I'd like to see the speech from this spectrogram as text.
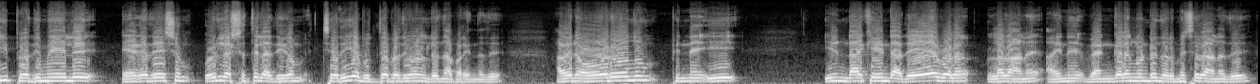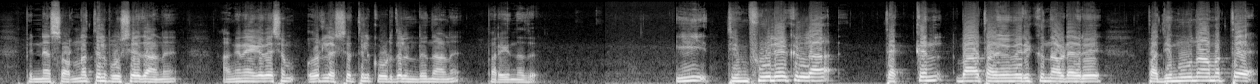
ഈ പ്രതിമയിൽ ഏകദേശം ഒരു ലക്ഷത്തിലധികം ചെറിയ ബുദ്ധപ്രതിമകളുണ്ടെന്നാണ് പറയുന്നത്. അവന് ഓരോന്നും പിന്നെ ഈ ഈ ഉണ്ടാക്കിയതിന്റെ അതേപോലെ ഉള്ളതാണ്. അതിന് വെങ്കലം കൊണ്ട് നിർമ്മിച്ചതാണത്. പിന്നെ സ്വർണത്തിൽ പൂശിയതാണ്. അങ്ങനെ ഏകദേശം ഒരു ലക്ഷത്തിൽ കൂടുതലുണ്ടെന്നാണ് പറയുന്നത്. ഈ തിംഫുവിലേക്കുള്ള തെക്കൻ ഭാഗത്ത് അഭിമുഖീകരിക്കുന്ന അവിടെ ഒരു പതിമൂന്നാമത്തെ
